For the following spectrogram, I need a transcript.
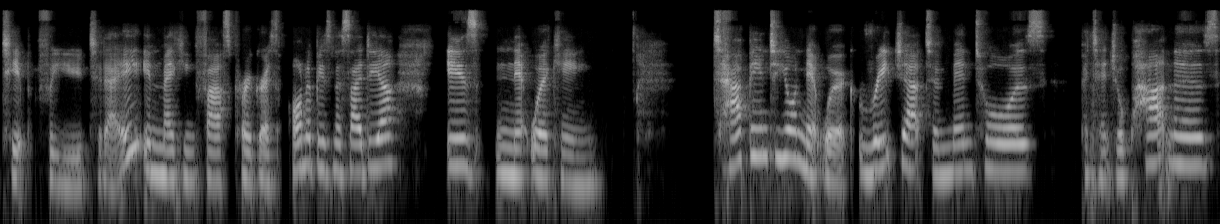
tip for you today in making fast progress on a business idea is networking. Tap into your network, reach out to mentors, potential partners,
